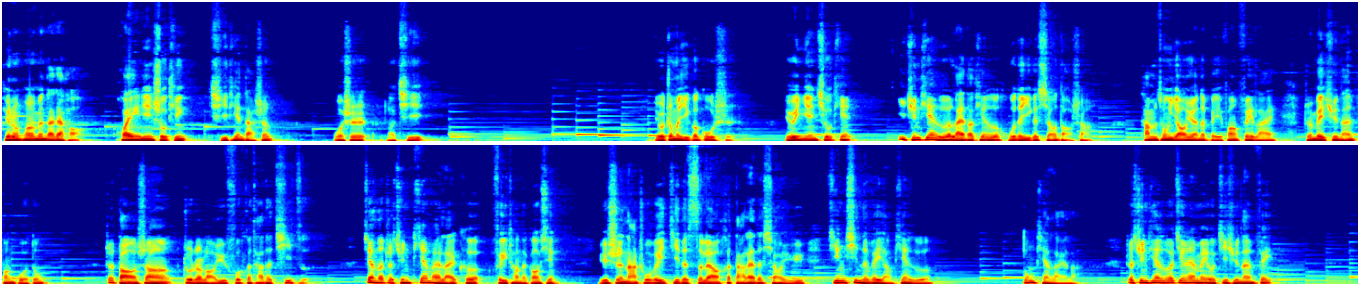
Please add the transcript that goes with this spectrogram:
听众朋友们，大家好，欢迎您收听《齐天大圣》，我是老齐。有这么一个故事：有一年秋天，一群天鹅来到天鹅湖的一个小岛上，他们从遥远的北方飞来，准备去南方过冬。这岛上住着老渔夫和他的妻子，见到这群天外来客，非常的高兴，于是拿出喂鸡的饲料和打来的小鱼，精心的喂养天鹅。冬天来了，这群天鹅竟然没有继续南飞。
